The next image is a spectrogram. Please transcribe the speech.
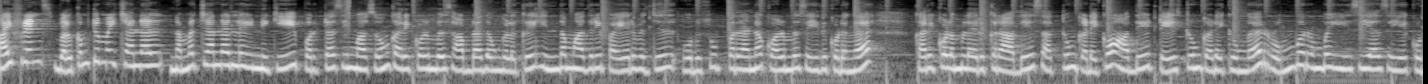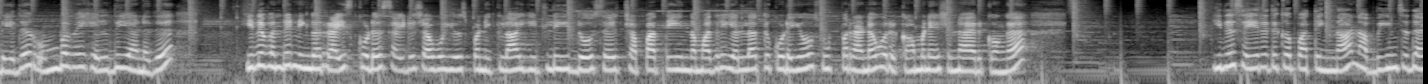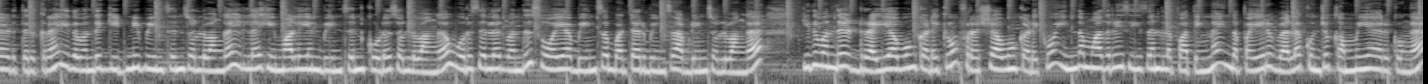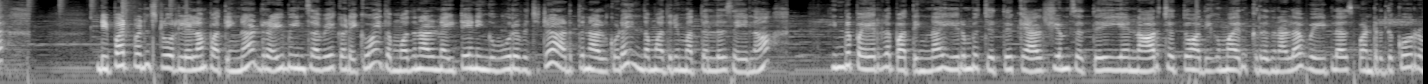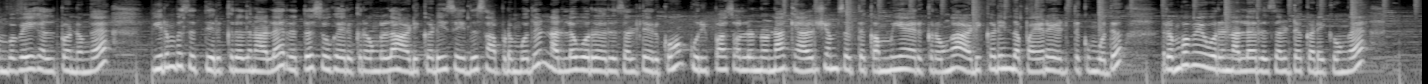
Hi friends welcome to my channel நம்ம சேனலில் இன்றைக்கி புரட்டாசி மாதம் கறி குழம்பு சாப்பிடாதவங்களுக்கு இந்த மாதிரி பயிர் வச்சு ஒரு சூப்பரான குழம்பு செய்து கொடுங்க. கறி குழம்புல இருக்கிற அதே சத்தும் கிடைக்கும் அதே டேஸ்ட்டும் கிடைக்குங்க. ரொம்ப ரொம்ப ஈஸியாக செய்யக்கூடியது ரொம்பவே ஹெல்த்தியானது இதை வந்து நீங்கள் ரைஸ் கூட சைடிஷாகவும் யூஸ் பண்ணிக்கலாம். இட்லி தோசை சப்பாத்தி இந்த மாதிரி எல்லாத்துக்கூடையும் சூப்பரான ஒரு காம்பினேஷனாக இருக்குங்க. இது செய்கிறதுக்கு பார்த்தீங்கன்னா நான் பீன்ஸு தான் எடுத்திருக்கிறேன். இதை வந்து கிட்னி பீன்ஸுன்னு சொல்லுவாங்க இல்லை ஹிமாலயன் பீன்ஸுன்னு கூட சொல்லுவாங்க. ஒரு சிலர் வந்து சோயா பீன்ஸு பட்டர் பீன்ஸு அப்படின்னு சொல்லுவாங்க. இது வந்து ட்ரையாகவும் கிடைக்கும் ஃப்ரெஷ்ஷாகவும் கிடைக்கும். இந்த மாதிரி சீசனில் பார்த்தீங்கன்னா இந்த பயிர் விலை கொஞ்சம் கம்மியாக இருக்குங்க. டிபார்ட்மெண்ட் ஸ்டோர்லலாம் பார்த்தீங்கன்னா ட்ரை பீன்ஸாகவே கிடைக்கும். இதை முத நாள் நைட்டே நீங்கள் ஊற வச்சுட்டு அடுத்த நாள் கூட இந்த மாதிரி மத்தலில் செய்யலாம். இந்த பயிரில் பார்த்தீங்கன்னா இரும்பு சத்து கால்சியம் சத்து ஏன் நார் சத்தும் அதிகமாக இருக்கிறதுனால வெயிட் லாஸ் பண்ணுறதுக்கும் ரொம்பவே ஹெல்ப் பண்ணுங்க. இரும்பு சத்து இருக்கிறதுனால ரத்த சுகை இருக்கிறவங்களாம் அடிக்கடி செய்து சாப்பிடும்போது நல்ல ஒரு ரிசல்ட் இருக்கும். குறிப்பாக சொல்லணுன்னா கால்சியம் சத்து கம்மியாக இருக்கிறவங்க அடிக்கடி இந்த பயிரை எடுத்துக்கும் போது ரொம்பவே ஒரு நல்ல ரிசல்ட்டு கிடைக்குங்க.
